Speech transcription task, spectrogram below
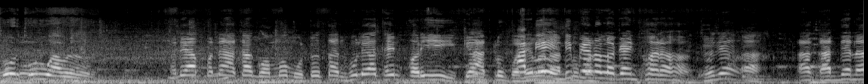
થોડું થોડું આવડે. અને આ મને આખા ગામમાં મોટો તાન હું લેવા થઈને ફરી કે આટલું આ ભણેલો બે ઇન્ડિપેન્ડો લગાઈને ફરે હ. જોજે આ આ કાઢ દે ને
